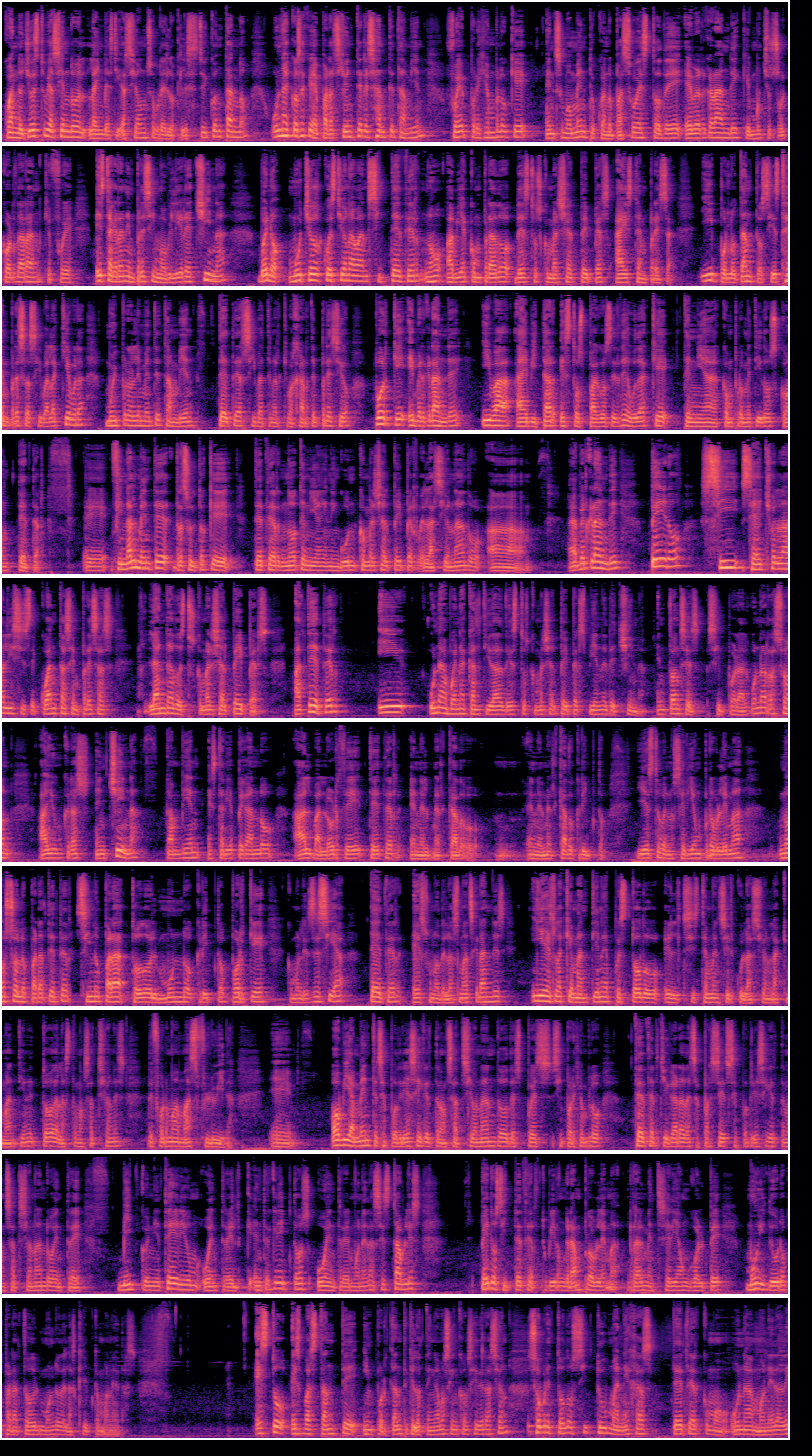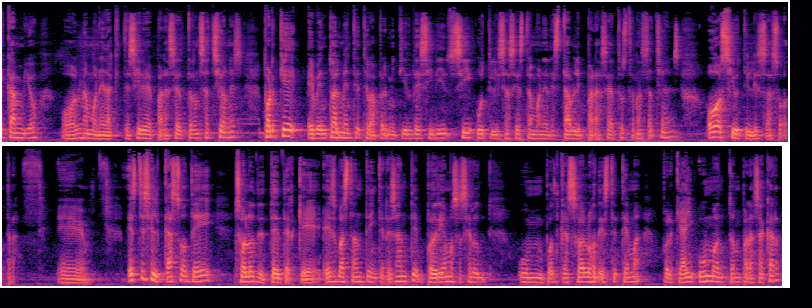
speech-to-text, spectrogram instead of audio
Cuando yo estuve haciendo la investigación sobre lo que les estoy contando, una cosa que me pareció interesante también fue, por ejemplo, que en su momento cuando pasó esto de Evergrande, que muchos recordarán que fue esta gran empresa inmobiliaria china, bueno, muchos cuestionaban si Tether no había comprado de estos commercial papers a esta empresa. Y por lo tanto, si esta empresa se iba a la quiebra, muy probablemente también Tether se iba a tener que bajar de precio porque Evergrande iba a evitar estos pagos de deuda que tenía comprometidos con Tether. Eh, finalmente resultó que Tether no tenía ningún commercial paper relacionado a, a Evergrande, pero sí se ha hecho el análisis de cuántas empresas le han dado estos commercial papers a Tether y una buena cantidad de estos commercial papers viene de China. Entonces, si por alguna razón hay un crash en China, también estaría pegando al valor de Tether en el mercado en el mercado cripto. Y esto bueno, sería un problema no solo para Tether, sino para todo el mundo cripto porque como les decía, Tether es uno de los más grandes y es la que mantiene pues todo el sistema en circulación, la que mantiene todas las transacciones de forma más fluida. Eh, obviamente se podría seguir transaccionando después, si por ejemplo Tether llegara a desaparecer, se podría seguir transaccionando entre Bitcoin y Ethereum o entre, entre criptos o entre monedas estables, pero si Tether tuviera un gran problema, realmente sería un golpe muy duro para todo el mundo de las criptomonedas. Esto es bastante importante que lo tengamos en consideración, sobre todo si tú manejas Tether como una moneda de cambio o una moneda que te sirve para hacer transacciones, porque eventualmente te va a permitir decidir si utilizas esta moneda estable para hacer tus transacciones o si utilizas otra. Eh, este es el caso de solo de Tether, que es bastante interesante. Podríamos hacer un, un podcast solo de este tema porque hay un montón para sacar.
